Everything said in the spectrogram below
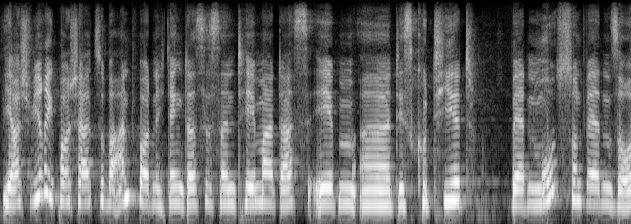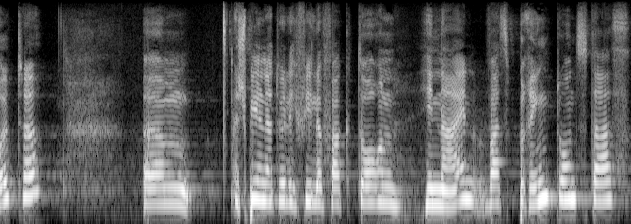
ja schwierig pauschal zu beantworten. Ich denke, das ist ein Thema, das eben äh, diskutiert werden muss und werden sollte. Ähm, es spielen natürlich viele Faktoren hinein. Was bringt uns das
